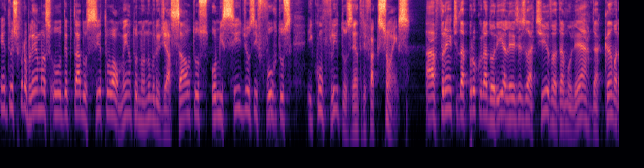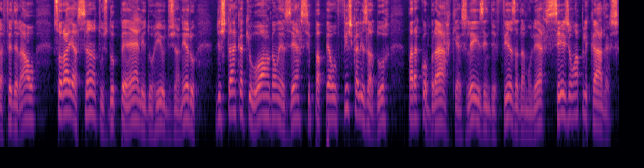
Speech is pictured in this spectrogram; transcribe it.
Entre os problemas, o deputado cita o aumento no número de assaltos, homicídios e furtos e conflitos entre facções. À frente da Procuradoria Legislativa da Mulher da Câmara Federal, Soraya Santos, do PL do Rio de Janeiro, destaca que o órgão exerce papel fiscalizador para cobrar que as leis em defesa da mulher sejam aplicadas.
